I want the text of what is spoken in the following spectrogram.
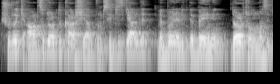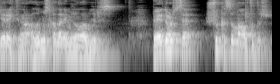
Şuradaki artı 4'ü karşıya attım 8 geldi. Ve böylelikle B'nin 4 olması gerektiğinden adımız kadar emin olabiliriz. B4 ise şu kısım 6'dır.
